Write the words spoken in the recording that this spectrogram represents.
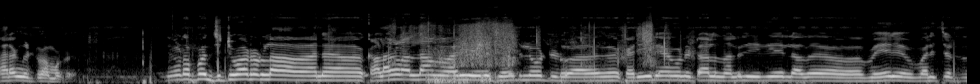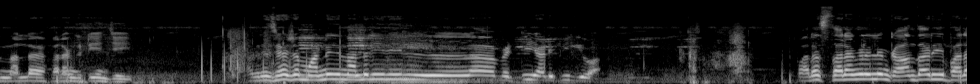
ഫലം കിട്ടും നമുക്ക്. ഇതോടൊപ്പം ചുറ്റുപാടുള്ള പിന്നെ കളകളെല്ലാം വാരി ഇതിന് ചുവട്ടിലോട്ട് ഇടുക. അതായത് കരിയിലയും കൊണ്ട് ഇട്ടാൽ നല്ല രീതിയിൽ അത് വേര് വലിച്ചെടുത്ത് നല്ല ഫലം കിട്ടുകയും ചെയ്യും. അതിനുശേഷം മണ്ണ് നല്ല രീതിയിൽ വെട്ടി അടുപ്പിക്കുക. പല സ്ഥലങ്ങളിലും കാന്താരി പല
